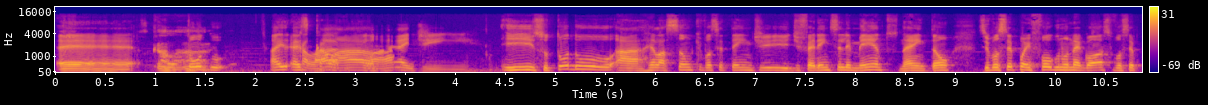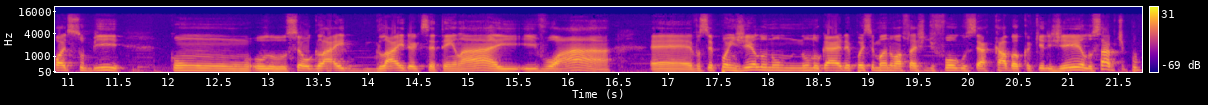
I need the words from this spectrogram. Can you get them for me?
é, Escalar. todo... A, a escalar, sliding. isso, toda a relação que você tem de diferentes elementos, né? Então, se você põe fogo no negócio, você pode subir com o seu glide, glider que você tem lá e, e voar. É, você põe gelo num, num lugar, depois você manda uma flecha de fogo, você acaba com aquele gelo, sabe? Tipo,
